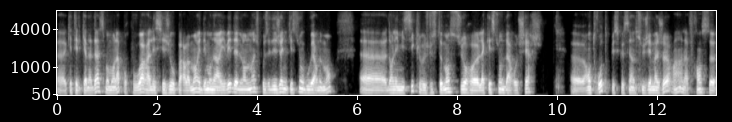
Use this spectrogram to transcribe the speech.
qui était le Canada à ce moment-là, pour pouvoir aller siéger au Parlement. Et dès mon arrivée, dès le lendemain, je posais déjà une question au gouvernement dans l'hémicycle, justement sur la question de la recherche entre autres, puisque c'est un sujet majeur. Hein. La France euh,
